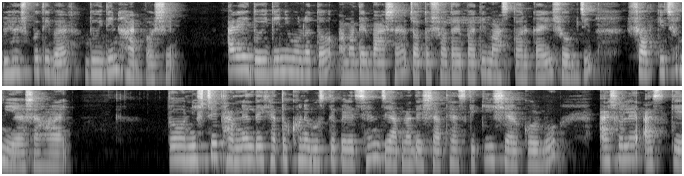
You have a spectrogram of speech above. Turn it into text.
বৃহস্পতিবার দুই দিন হাট বসে। আর এই দুই দিনই মূলত আমাদের বাসার যত সদাইপাতি, মাছ তরকারি, সবজি সব কিছু নিয়ে আসা হয়। তো নিশ্চয়ই থামনেল দেখে এতক্ষণে বুঝতে পেরেছেন যে আপনাদের সাথে আজকে কি শেয়ার করব। আসলে আজকে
